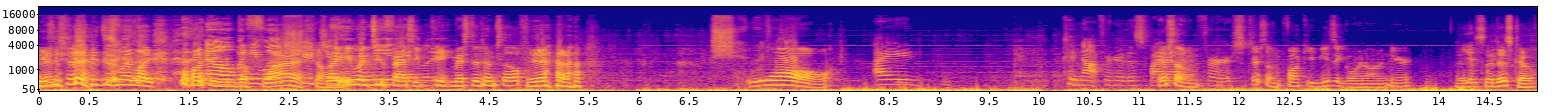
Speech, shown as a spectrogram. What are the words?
He just, dimension? he just went like fucking No, but the he will shoot on you. like he went too fast. He Immediately. peak misted himself. Yeah. Shit. Whoa! I could not figure this fight There's out some- at first. There's some funky music going on in here. It's the disco.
